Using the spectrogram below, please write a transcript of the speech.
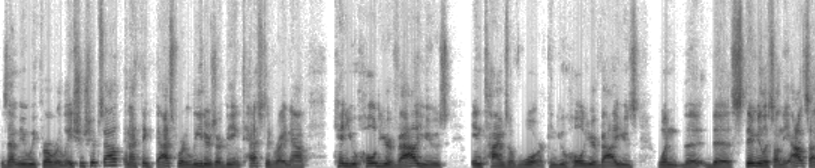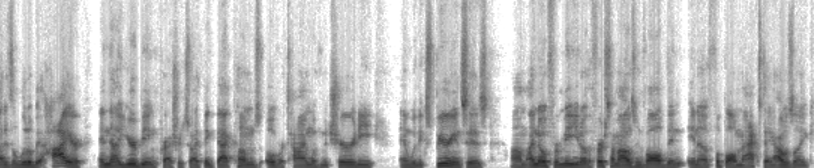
does that mean we throw relationships out? And I think that's where leaders are being tested right now. Can you hold your values in times of war? Can you hold your values when the the stimulus on the outside is a little bit higher and now you're being pressured? So I think that comes over time with maturity and with experiences. Um, I know for me, you know, the first time I was involved in in a football max day, I was like,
